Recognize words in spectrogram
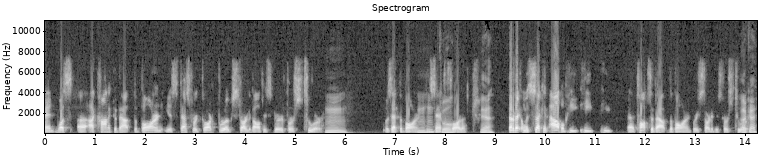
and what's uh, iconic about the barn is that's where Garth Brooks started off his very first tour. Mm. Was at the barn mm-hmm. in Sanford cool. Florida. Yeah. Matter of fact, on his second album, he he he uh, talks about the barn where he started his first tour. Okay.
